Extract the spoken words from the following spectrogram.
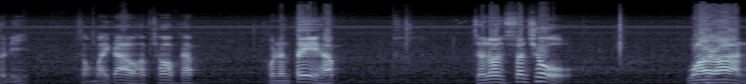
ตัวนี้สองใบก็เอาครับชอบครับโคนันเต้ครับจอร์ดอนซันโชวาราน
